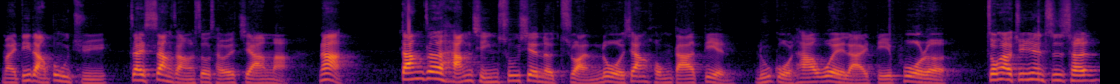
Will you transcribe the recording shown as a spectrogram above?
买低档布局，在上涨的时候才会加码。那当这行情出现了转弱，像宏达电，如果它未来跌破了重要均线支撑，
